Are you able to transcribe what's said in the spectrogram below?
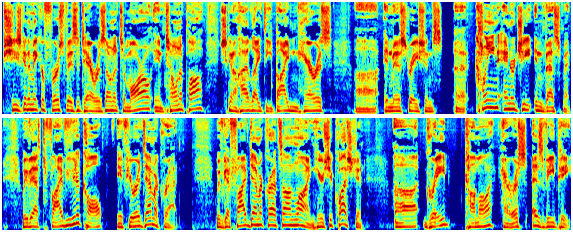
she's going to make her first visit to Arizona tomorrow in Tonopah. She's going to highlight the Biden Harris uh, administration's uh, clean energy investment. We've asked five of you to call if you're a Democrat. We've got five Democrats online. Here's your question uh, Grade Kamala Harris as VP.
